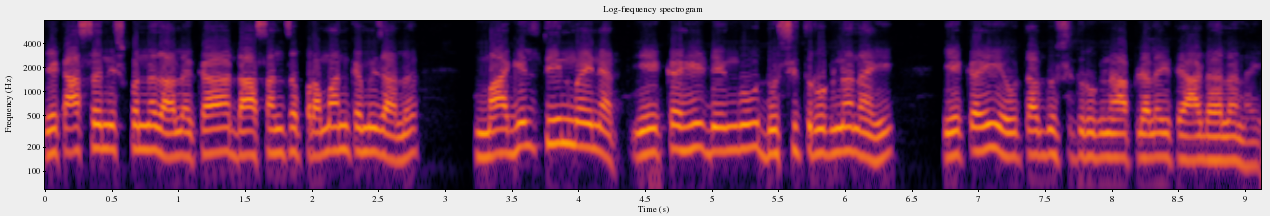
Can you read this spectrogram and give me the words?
एक असं निष्पन्न झालं का डासांचं प्रमाण कमी झालं. मागील तीन महिन्यात एकही डेंग्यू दूषित रुग्ण नाही एकही हिवताप दूषित रुग्ण आपल्याला इथे आढळला नाही.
